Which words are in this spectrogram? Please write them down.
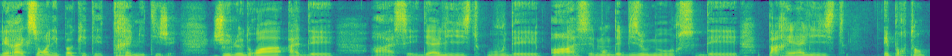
Les réactions à l'époque étaient très mitigées. J'ai eu le droit à des ah c'est idéaliste ou des ah c'est le monde des bisounours, des pas réalistes. Et pourtant,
